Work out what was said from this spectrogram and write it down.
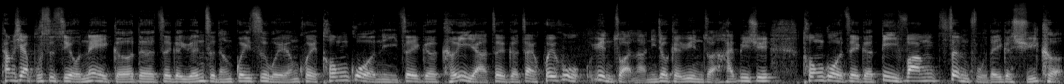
他们现在不是只有内阁的这个原子能规制委员会通过你这个可以啊，这个在恢复运转了，你就可以运转，还必须通过这个地方政府的一个许可。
